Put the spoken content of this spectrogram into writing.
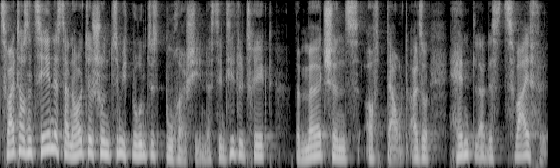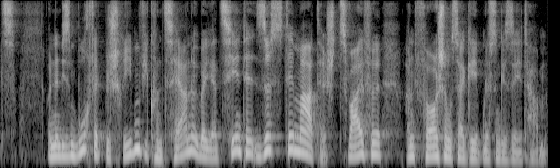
2010 ist dann heute schon ein ziemlich berühmtes Buch erschienen, das den Titel trägt The Merchants of Doubt, also Händler des Zweifels. Und in diesem Buch wird beschrieben, wie Konzerne über Jahrzehnte systematisch Zweifel an Forschungsergebnissen gesät haben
